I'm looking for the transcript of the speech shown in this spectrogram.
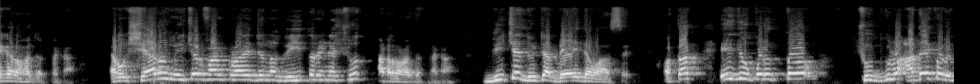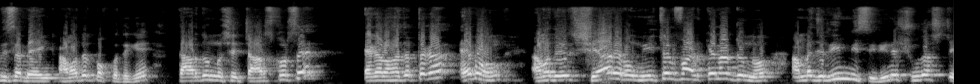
এগারো হাজার টাকা। এবং শেয়ার ও মিউচুয়াল ফান্ড ক্রয়ের জন্য গৃহীত ঋণের সুদ আঠারো হাজার টাকা। নিচে দুইটা ব্যয় দেওয়া আছে। অর্থাৎ এই যে উপরোক্ত সুদগুলো আদায় করে দিছে ব্যাংক আমাদের পক্ষ থেকে, তার জন্য সে চার্জ করছে এগারো হাজার টাকা এবং আমাদের শেয়ার এবং মিউচুয়াল ফান্ড কেনার জন্য আমরা যে ঋণ নিছি, ঋণের সুদ আসছে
